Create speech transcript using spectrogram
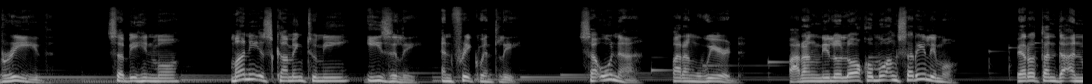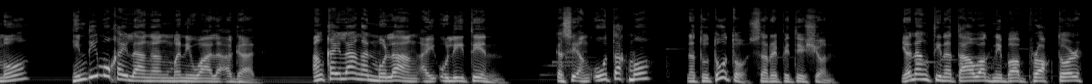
Breathe. Sabihin mo, money is coming to me easily and frequently. Sa una, parang weird. Parang niloloko mo ang sarili mo. Pero tandaan mo, hindi mo kailangang maniwala agad. Ang kailangan mo lang ay ulitin. Kasi ang utak mo natututo sa repetition. Yan ang tinatawag ni Bob Proctor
